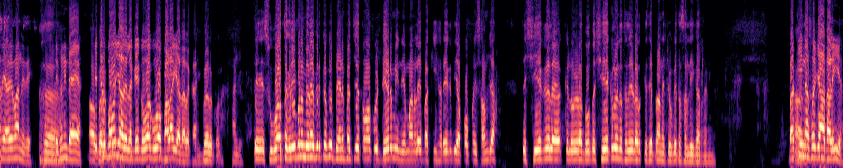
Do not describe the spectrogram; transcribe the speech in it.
ਦੇ ਆਵੇ ਬਹਾਨੇ ਦੇ। ਹਾਂ, ਦਿਖ ਨਹੀਂ ਡਏ ਆ ਆਹ, ਬਿਲਕੁਲ। ਬਹੁਤ ਜ਼ਿਆਦਾ ਲੱਗੇ ਗੋਆ ਗੋਆ ਬੜਾ ਜ਼ਿਆਦਾ ਲੱਗਾ। ਬਿਲਕੁਲ। ਹਾਂਜੀ। ਤੇ ਸੂਆ ਤਕਰੀਬਨ ਮੇਰਾ ਵੀਰ ਕਿਉਂਕਿ ਬਿਨ ਬੱਚੇ ਤੋਂ ਕੋਈ ਡੇਢ ਮਹੀਨੇ ਮੰਨ ਲਏ ਬਾਕੀ ਹਰੇਕ ਦੀ ਆਪੋ ਆਪਣੀ ਸਮਝ ਆ। ਤੇ 6 ਕਿਲੋ ਜਿਹੜਾ ਦੁੱਧ 6 ਕਿਲੋ ਦੇ ਥੱਲੇ ਜਿਹੜਾ ਕਿਸੇ ਭਰਾ ਨੇ ਚੋਗੇ ਤਸੱਲੀ ਕਰ ਲੈਣੀ ਬਾਕੀ ਨਸਲ ਜਾਤ ਵਾਲੀ ਆ।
